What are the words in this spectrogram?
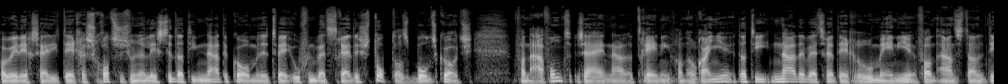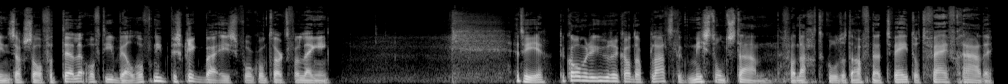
Vanmiddag zei hij tegen Schotse journalisten dat hij na de komende twee oefenwedstrijden stopt als bondscoach. Vanavond zei hij na de training van Oranje dat hij na de wedstrijd tegen Roemenië van aanstaande dinsdag zal vertellen of hij wel of niet beschikbaar is voor contractverlenging. Het weer. De komende uren kan er plaatselijk mist ontstaan. Vannacht koelt het af naar 2 tot 5 graden.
